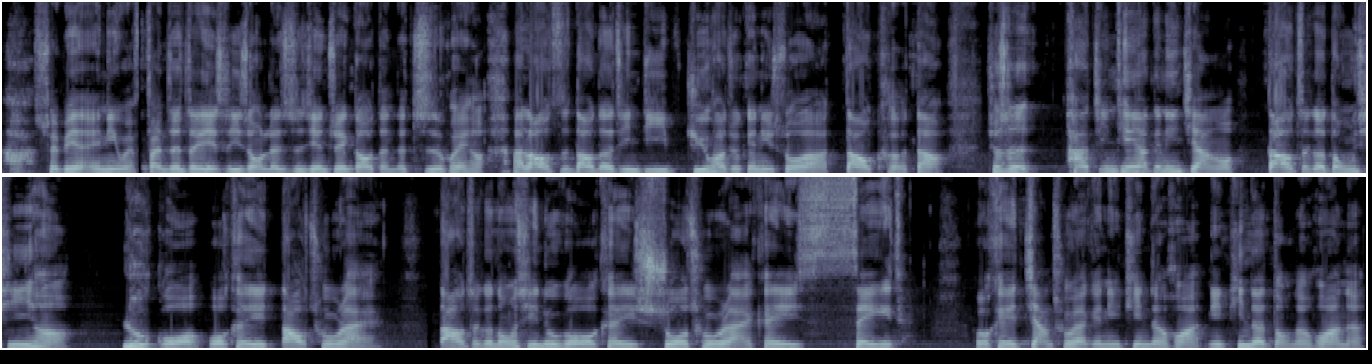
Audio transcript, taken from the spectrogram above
啊，随便，anyway，反正这也是一种人世间最高等的智慧哈。啊，老子《道德经》第一句话就跟你说啊，道可道，就是他今天要跟你讲哦，道这个东西哈，如果我可以道出来，道这个东西如果我可以说出来，可以 say it，我可以讲出来给你听的话，你听得懂的话呢，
